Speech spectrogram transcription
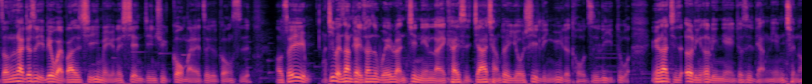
总之，它就是以六百八十七亿美元的现金去购买了这个公司。哦，所以基本上可以算是微软近年来开始加强对游戏领域的投资力度啊，因为它其实二零二零年也就是两年前哦，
